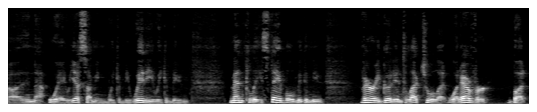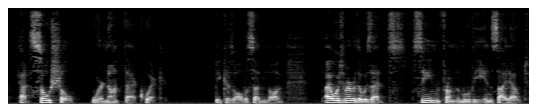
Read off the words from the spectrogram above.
uh, in that way. Yes, I mean, we can be witty, we can be mentally stable, we can be very good intellectual at whatever, but at social, we're not that quick. Because all of a sudden, I always remember there was that scene from the movie Inside Out.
